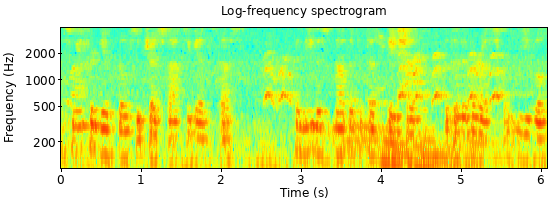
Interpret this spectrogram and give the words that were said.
as we forgive those who trespass against us. And lead us not into temptation, but deliver us from evil.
